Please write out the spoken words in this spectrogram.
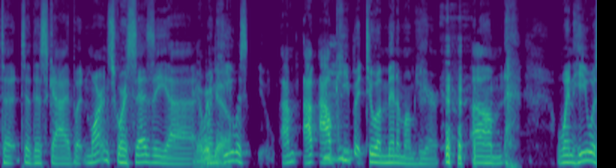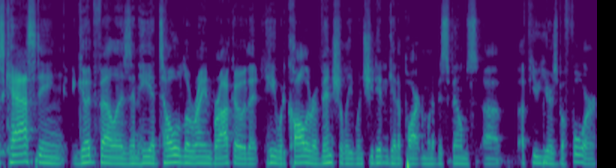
to, to this guy, but Martin Scorsese, uh, when go. he was, I'm, I, I'll keep it to a minimum here. um, when he was casting Goodfellas, and he had told Lorraine Bracco that he would call her eventually when she didn't get a part in one of his films uh, a few years before.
